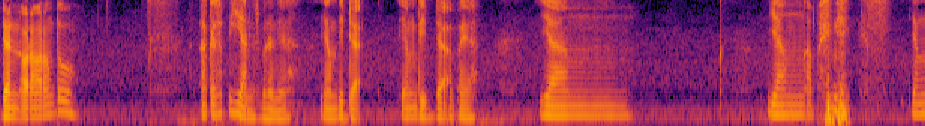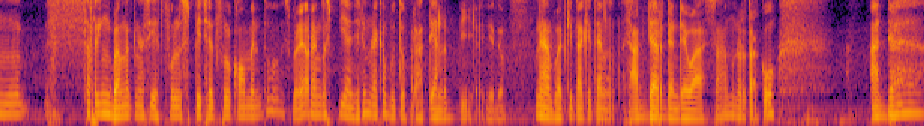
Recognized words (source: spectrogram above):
Dan orang-orang tuh uh, kesepian sebenarnya. Yang tidak yang tidak apa ya yang yang apa ini? Yang sering banget ngasih full speech full comment tuh sebenarnya orang kesepian jadi mereka butuh perhatian lebih kayak gitu nah buat kita kita yang sadar dan dewasa menurut aku ada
